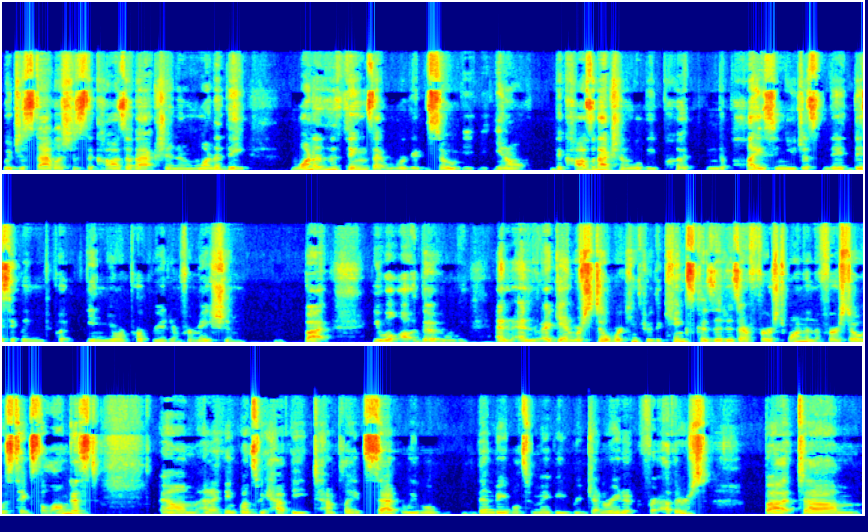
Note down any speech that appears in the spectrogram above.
which establishes the cause of action. And one of the one of the things that we're so you know the cause of action will be put into place, and you just basically need to put in your appropriate information. But you will uh, the and and again we're still working through the kinks because it is our first one and the first always takes the longest. Um, and i think once we have the template set we will then be able to maybe regenerate it for others. But um,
